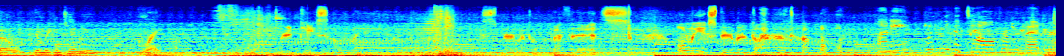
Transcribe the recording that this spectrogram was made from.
So, can we continue? Great. Weird case only. Experimental methods. Only experimental. Honey, give me the towel from the bedroom.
